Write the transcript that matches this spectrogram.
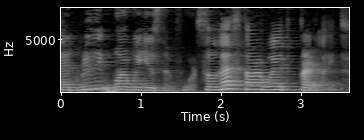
and really what we use them for. So let's start with perlite.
